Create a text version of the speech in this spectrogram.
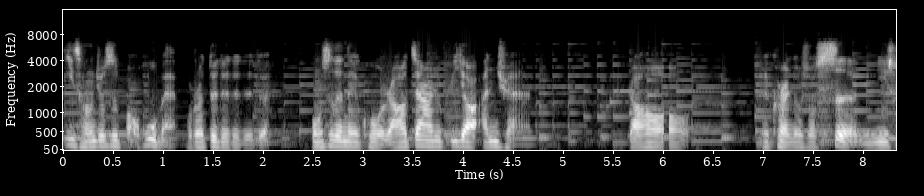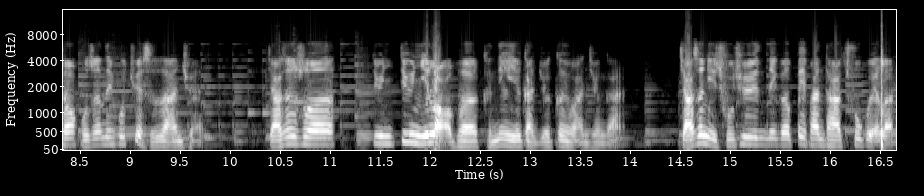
一层就是保护呗。我说对对对对对，红色的内裤，然后这样就比较安全。然后那客人就说是你穿红色内裤确实是安全。假设说对对于你老婆肯定也感觉更有安全感。假设你出去那个背叛她出轨了，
